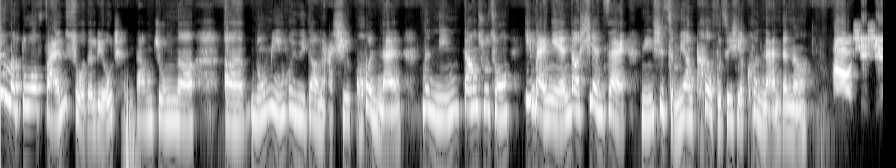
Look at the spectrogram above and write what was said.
这么多繁琐的流程当中呢，呃，农民会遇到哪些困难？那您当初从一百年到现在，您是怎么样克服这些困难的呢？好，谢谢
